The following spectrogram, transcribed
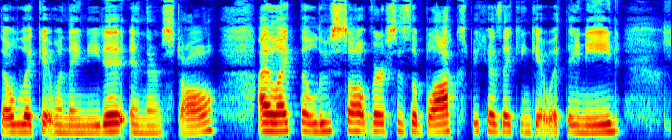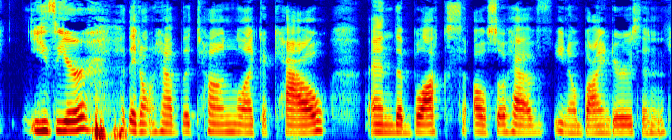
they'll lick it when they need it in their stall. I like the loose salt versus the blocks because they can get what they need easier. They don't have the tongue like a cow, and the blocks also have you know binders and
